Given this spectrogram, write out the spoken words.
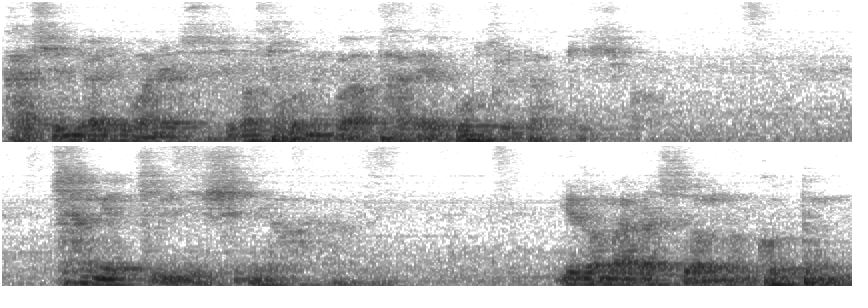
가시며 유관을 쓰시고 손과 발에 못을 박히시고 창에 찔리시며 이루 말할 수 없는 고통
